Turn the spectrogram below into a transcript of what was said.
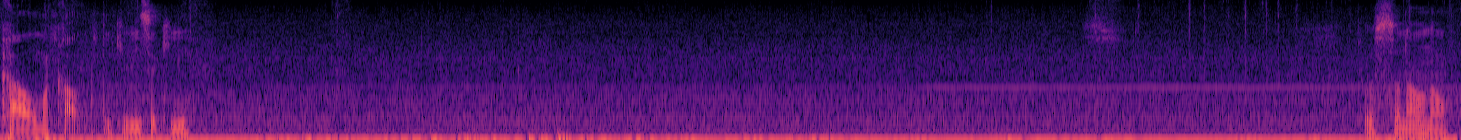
Calma, calma. Tem que ver isso aqui. Profissional não.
